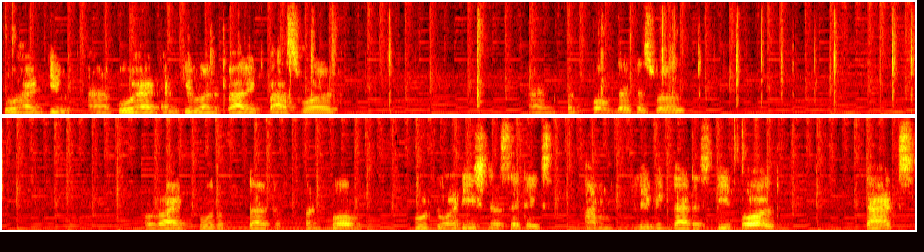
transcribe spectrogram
go ahead give uh, go ahead and give a valid password and confirm that as well. Alright both of that confirm go to additional settings. I'm leaving that as default. Tags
